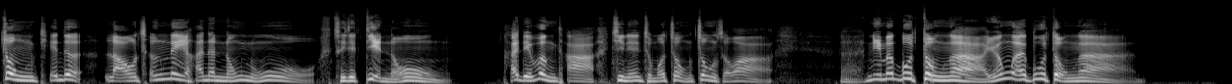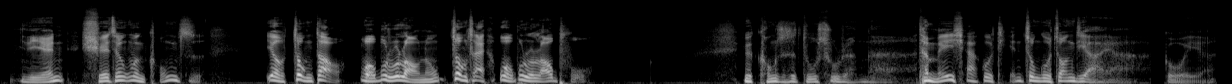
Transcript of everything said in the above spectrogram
种田的老成内涵的农奴，这些佃农，还得问他今年怎么种，种什么？呃，你们不懂啊，员外不懂啊。连学生问孔子，要种稻，我不如老农；种菜，我不如老仆。因为孔子是读书人啊，他没下过田，种过庄稼呀，各位呀，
